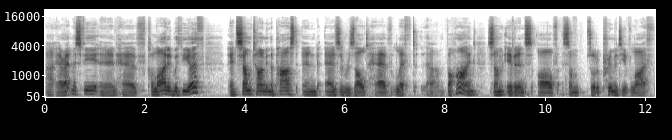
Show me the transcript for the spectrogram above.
uh, our atmosphere and have collided with the Earth at some time in the past, and as a result, have left um, behind some evidence of some sort of primitive life.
